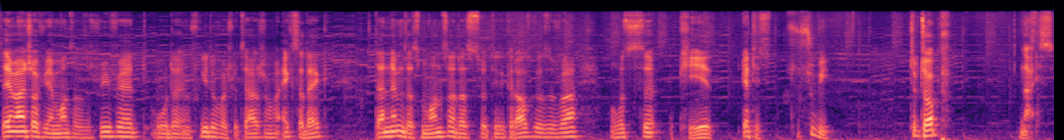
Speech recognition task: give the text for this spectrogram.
Selbe Mannschaft wie ein Monster das Freefeld oder im Friedhof als Spezialstellung extra Deck. Dann nimm das Monster, das zu dieser Karte ausgerüstet war, rüste. Okay, das ist subi. Tipptopp. Nice.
